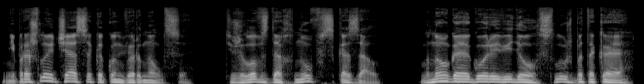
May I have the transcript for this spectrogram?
Не прошло и часа, как он вернулся. Тяжело вздохнув, сказал. «Многое горе видел, служба такая.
